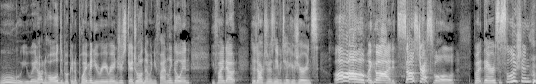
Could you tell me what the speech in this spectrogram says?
Ooh, you wait on hold to book an appointment, you rearrange your schedule, and then when you finally go in, you find out the doctor doesn't even take your insurance. Oh my god, it's so stressful. But there's a solution.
